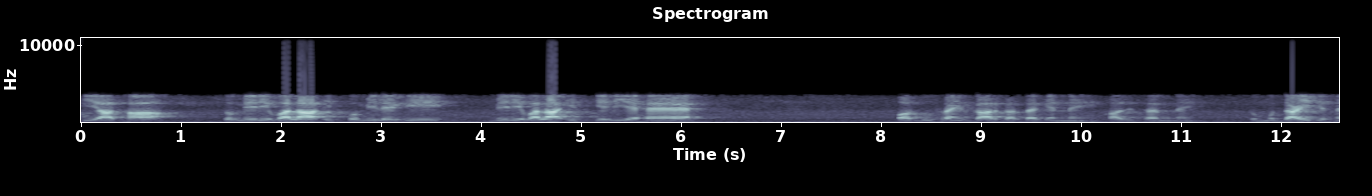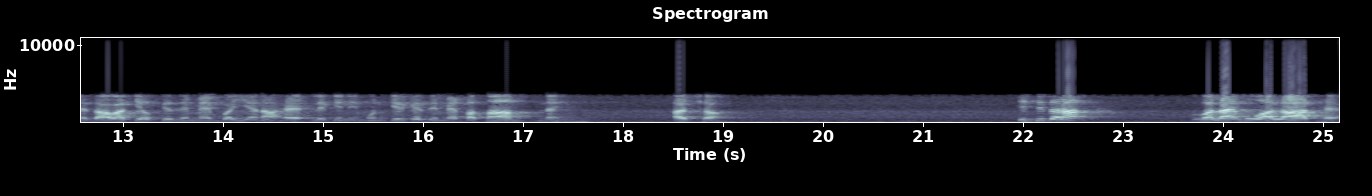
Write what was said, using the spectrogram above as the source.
کیا تھا، تو میری ولا اس کو ملے گی، میری ولا اس کے لیے ہے۔ اور دوسرا انکار کرتا ہے کہ نہیں، قاضی صاحب نہیں۔ تو مدعی جس نے دعویٰ کیا، اس کے ذمے بینہ ہے، لیکن منکر کے ذمے قسام نہیں۔ اچھا۔ اسی طرح ولا موالات ہے۔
